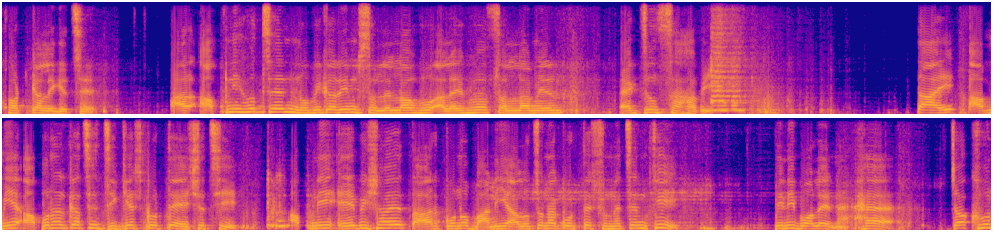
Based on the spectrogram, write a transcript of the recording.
খটকা লেগেছে। আর আপনি হচ্ছেন নবী করিম সাল্লাল্লাহু আলাইসাল্লামের একজন সাহাবি। তাই আমি আপনার কাছে জিজ্ঞেস করতে এসেছি, আপনি এ বিষয়ে তার কোনো বাণী আলোচনা করতে শুনেছেন কি? তিনি বলেন হ্যাঁ যখন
